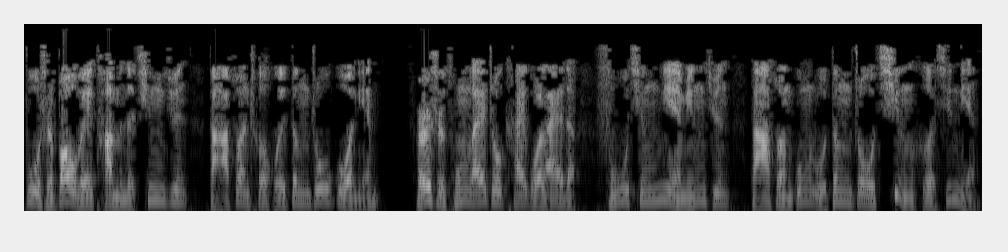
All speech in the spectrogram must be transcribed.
不是包围他们的清军打算撤回登州过年。而是从莱州开过来的福清灭明军，打算攻入登州庆贺新年。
